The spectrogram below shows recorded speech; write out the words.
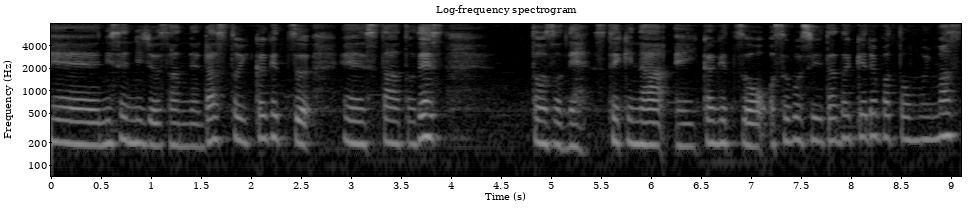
えー、2023年ラスト1ヶ月、えー、スタートです。どうぞね素敵な、えー、1ヶ月をお過ごしいただければと思います、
